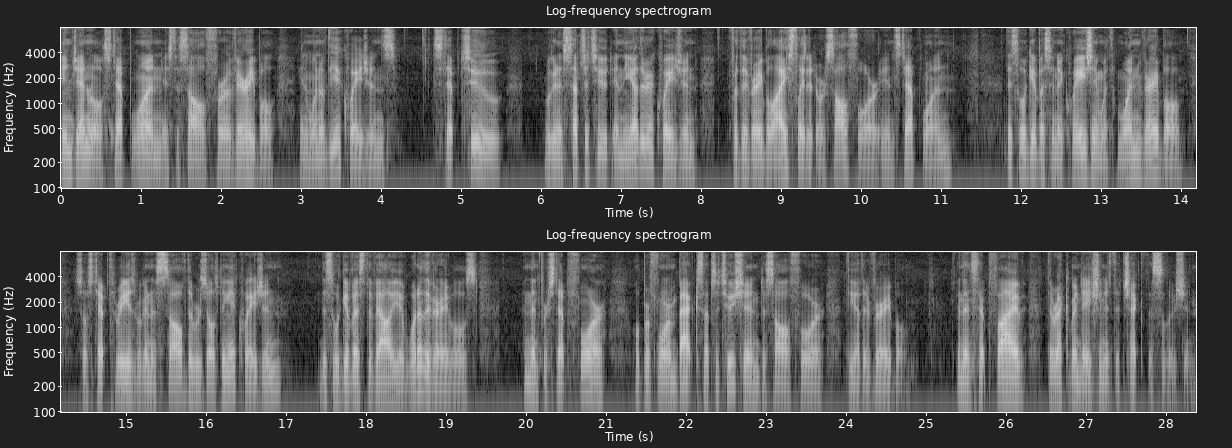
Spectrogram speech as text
In general, step 1 is to solve for a variable in one of the equations. Step 2, we're going to substitute in the other equation for the variable isolated or solved for in step 1. This will give us an equation with one variable. So step 3 is we're going to solve the resulting equation. This will give us the value of one of the variables. And then for step 4, we'll perform back substitution to solve for the other variable. And then step 5, the recommendation is to check the solution.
